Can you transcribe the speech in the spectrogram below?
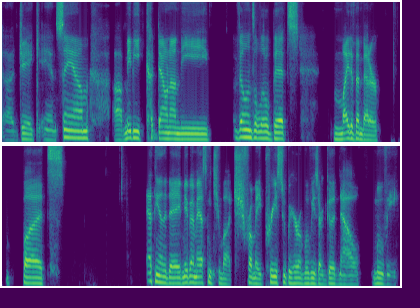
uh, Jake and Sam, uh, maybe cut down on the villains a little bit, might have been better. But at the end of the day, maybe I'm asking too much from a pre superhero movies are good now movie.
